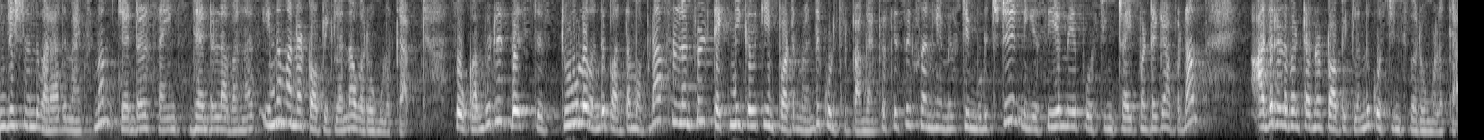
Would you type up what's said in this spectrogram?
இங்கிலீஷ்லேருந்து வராது maximum general science general awareness இந்த மாதிரி டாப்பிக்ல தான் வரும் உங்களுக்கு. ஸோ கம்ப்யூட்டர் பேஸ்ட் டெஸ்ட் டூவில் வந்து பார்த்தோம் அப்படின்னா ஃபுல் அண்ட் ஃபுல் டெக்னிக்கலுக்கு இம்பார்ட்டன்ட் வந்து கொடுத்துருப்பாங்க. இப்போ ஃபிசிக்ஸ் அண்ட் கெமிஸ்ட்ரி முடிச்சுட்டு நீங்கள் சிஎம்ஏ போஸ்டிங் ட்ரை பண்ணுறீங்க அப்படின்னா அது ரெலவெண்ட்டான டாப்பிக்லேருந்து கொஸ்டின்ஸ் வரும் உங்களுக்கு.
